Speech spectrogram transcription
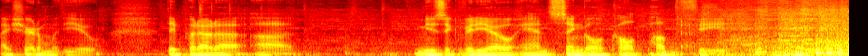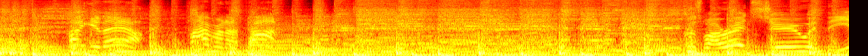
I shared them with you. They put out a, a music video and single called Pub Feed. hanging out, having a. Cause my due at the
